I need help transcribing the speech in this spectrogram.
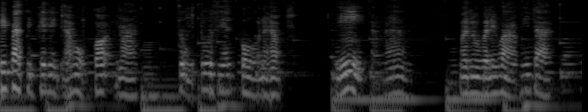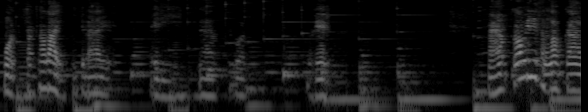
มีแปดสิบเครดิตนะผมก็มา สุ่มตู้ CSGO นะครับ นี่มาดูกันดีกว่าพี่จะหมดสักเท่าไหร่พี่จะได้ไอดีนะครับทุกคนโอเคนะครับก็วิธีสำหรับการ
